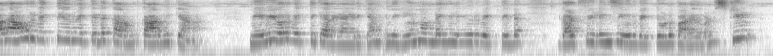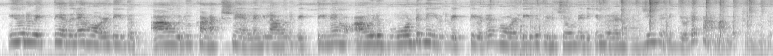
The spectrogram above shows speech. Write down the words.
അത് ആ ഒരു വ്യക്തി ഒരു വ്യക്തിയുടെ കാർമിക്കാണ് മേ ബി ഒരു വ്യക്തിക്ക് അറിയായിരിക്കാം. ഇതില്ലെന്നുണ്ടെങ്കിൽ ഈ ഒരു വ്യക്തിയുടെ ഗഡ് ഫീലിങ്സ് ഈ ഒരു വ്യക്തിയോട് പറയുന്നത്. സ്റ്റിൽ ഈ ഒരു വ്യക്തി അതിനെ ഹോൾഡ് ചെയ്ത് ആ ഒരു കണക്ഷനെ അല്ലെങ്കിൽ ആ ഒരു വ്യക്തിനെ ആ ഒരു ബോണ്ടിനെ ഈ ഒരു വ്യക്തിയുടെ ഹോൾഡ് ചെയ്ത് പിടിച്ചുകൊണ്ടിരിക്കുന്ന ഒരു എനർജീസ് എനിക്കിവിടെ കാണാൻ പറ്റുന്നുണ്ട്.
